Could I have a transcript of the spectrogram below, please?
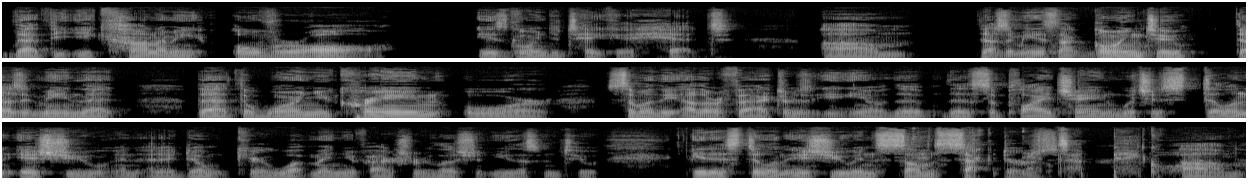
that the economy overall is going to take a hit. Um, doesn't mean it's not going to. Doesn't mean that that the war in Ukraine or some of the other factors, you know, the the supply chain, which is still an issue, and, and I don't care what manufacturer listen, you listen to, it is still an issue in some sectors. It's a big one. Um,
